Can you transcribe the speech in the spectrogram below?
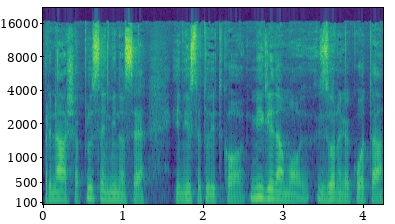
prinaša pluse in minuse, in isto tudi tako. Mi gledamo iz zornega kota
